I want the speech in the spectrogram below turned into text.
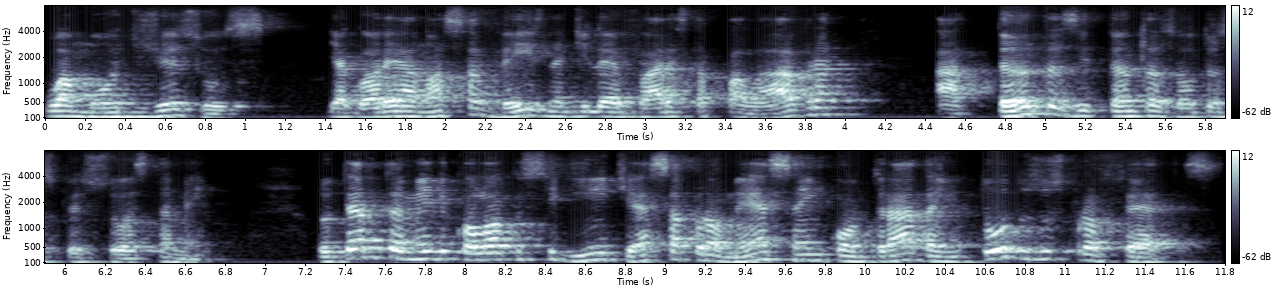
o amor de Jesus. E agora é a nossa vez, né, de levar esta palavra a tantas e tantas outras pessoas também. Lutero também ele coloca o seguinte: essa promessa é encontrada em todos os profetas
